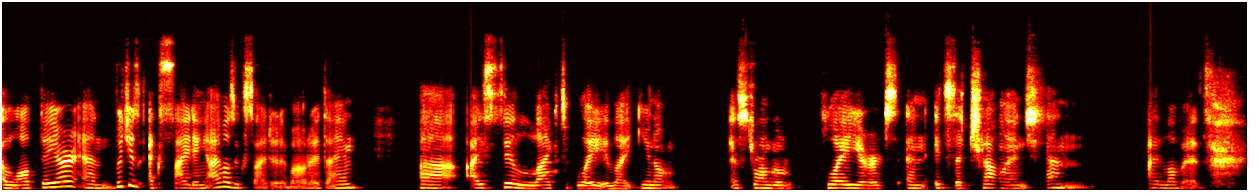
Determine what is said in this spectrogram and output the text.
a lot there, and which is exciting. I was excited about it. I uh, I still like to play like you know, stronger players, and it's a challenge, and I love it.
